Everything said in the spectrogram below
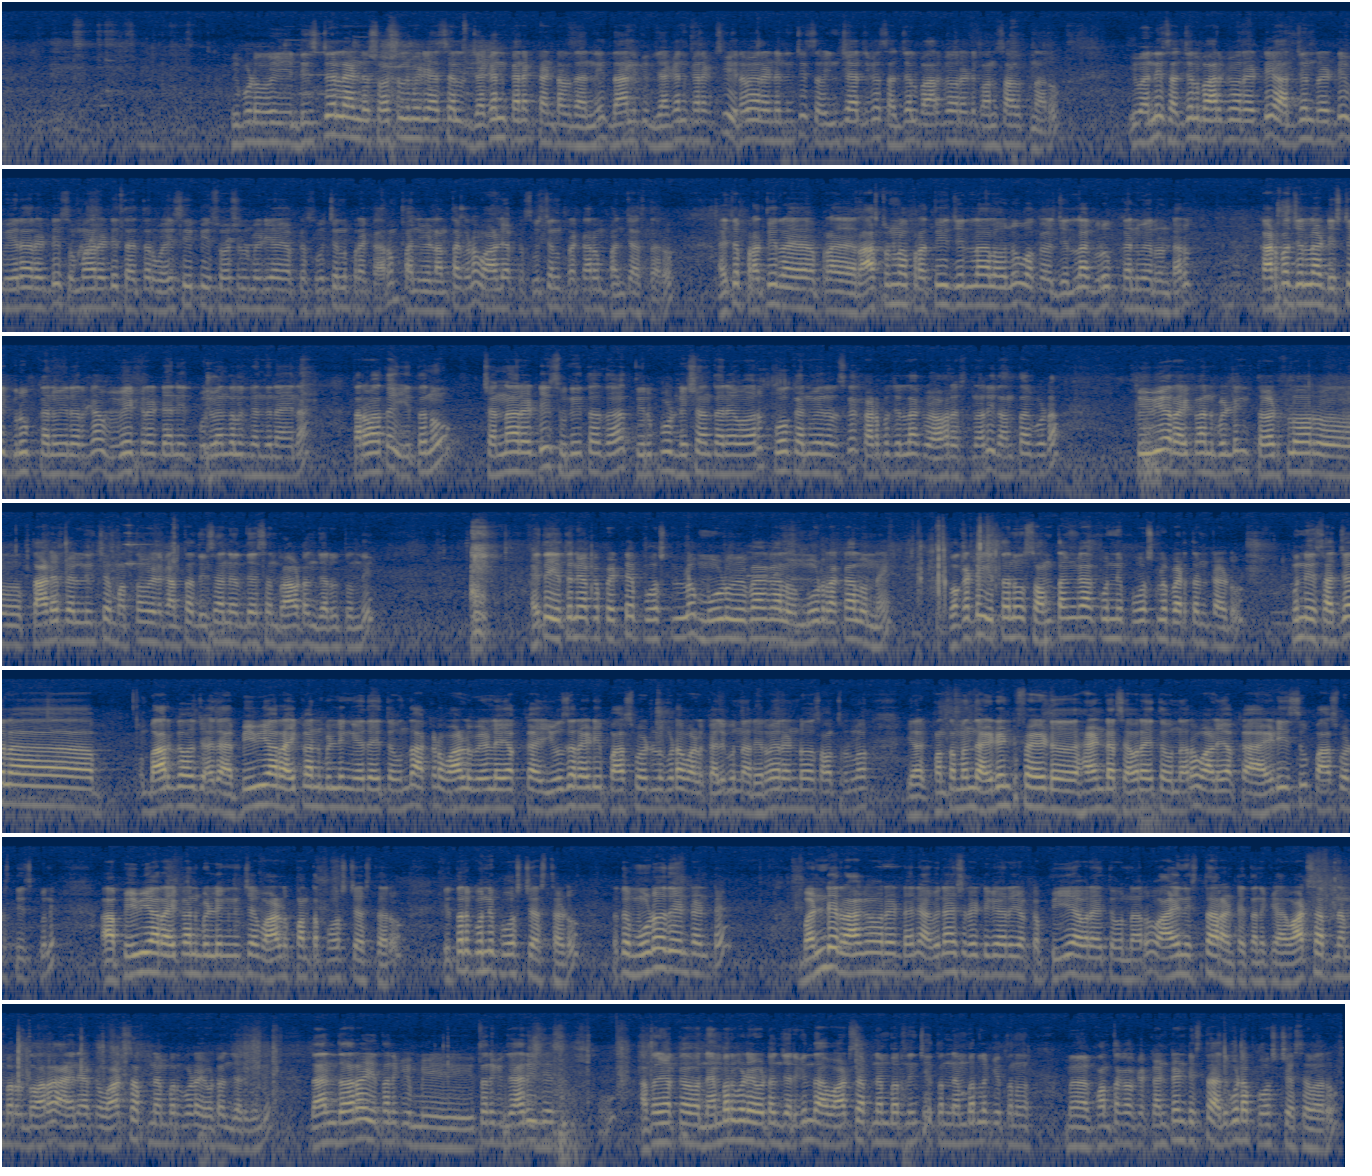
ఇప్పుడు ఈ digital and social media cell Jagan connect అంటారు దాన్ని. దానికి జగన్ కనెక్ట్కి ఇరవై రెండు నుంచి స- ఇన్ఛార్జిగా సజ్జల భార్గవరెడ్డి కొనసాగుతున్నారు. ఇవన్నీ సజ్జల భార్గవ రెడ్డి అర్జున్ రెడ్డి వీరారెడ్డి సుమారెడ్డి తదితర వైసీపీ సోషల్ మీడియా యొక్క సూచనల ప్రకారం పని వీళ్ళంతా కూడా వాళ్ళ యొక్క సూచనల ప్రకారం పనిచేస్తారు. అయితే ప్రతి రా- ప్ర- రాష్ట్రంలో ప్రతి జిల్లాలోనూ ఒక జిల్లా గ్రూప్ కన్వీనర్ ఉంటారు. కడప జిల్లా డిస్టిక్ గ్రూప్ కన్వీనర్గా వివేక్ రెడ్డి అని పులివెందులకు చెందిన ఆయన తర్వాత ఇతను చెన్నారెడ్డి సునీత తిరుపూడి నిశాంత్ అనేవారు కో కన్వీనర్స్గా కడప జిల్లాకు వ్యవహరిస్తున్నారు. ఇదంతా కూడా PVR icon building third floor Tadepalli నుంచే మొత్తం వీళ్ళకి అంతా దిశానిర్దేశం రావడం జరుగుతుంది. అయితే ఇతని యొక్క పెట్టే పోస్టుల్లో మూడు విభాగాలు మూడు రకాలు ఉన్నాయి. ఒకటి ఇతను సొంతంగా కొన్ని పోస్టులు పెడుతుంటాడు. కొన్ని సజ్జల భార్గవ్ అదే పీవీఆర్ ఐకాన్ బిల్డింగ్ ఏదైతే ఉందో అక్కడ వాళ్ళు వీళ్ళ యొక్క యూజర్ ఐడి పాస్వర్డ్లు కూడా వాళ్ళు కలిగి ఉన్నారు. ఇరవై రెండవ సంవత్సరంలో కొంతమంది ఐడెంటిఫైడ్ హ్యాండర్స్ ఎవరైతే ఉన్నారో వాళ్ళ యొక్క ఐడీస్ పాస్వర్డ్స్ తీసుకుని ఆ పీవీఆర్ ఐకాన్ బిల్డింగ్ నుంచే వాళ్ళు కొంత పోస్ట్ చేస్తారు. ఇతను కొన్ని పోస్ట్ చేస్తాడు. అయితే మూడోది ఏంటంటే బండి రాఘవరెడ్డి అని అవినాష్ రెడ్డి గారి యొక్క పిఏ ఎవరైతే ఉన్నారో ఆయన ఇస్తారంటే ఇతనికి. ఆ వాట్సాప్ నెంబర్ ద్వారా ఆయన యొక్క వాట్సాప్ నెంబర్ కూడా ఇవ్వటం జరిగింది. దాని ద్వారా ఇతనికి మీ ఇతనికి జారీ చేసి అతని యొక్క నెంబర్ కూడా ఇవ్వటం జరిగింది. ఆ వాట్సాప్ నెంబర్ నుంచి ఇతని నెంబర్లకి ఇతను కొంత కంటెంట్ ఇస్తే అది కూడా పోస్ట్ చేసేవారు.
